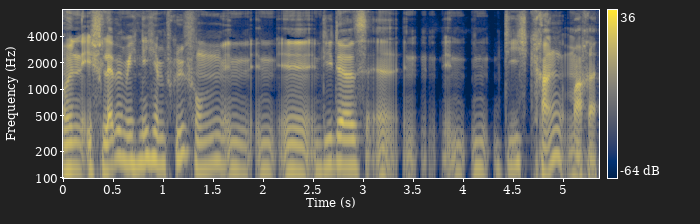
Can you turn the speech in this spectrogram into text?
Und ich schleppe mich nicht in Prüfungen, in, in, in die das, äh, in, in, die ich krank mache.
